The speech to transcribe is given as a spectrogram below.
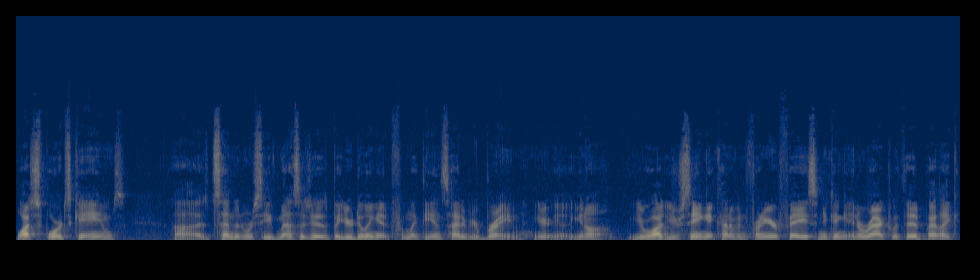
watch sports games, uh, send and receive messages, but you're doing it from like the inside of your brain. You're, you know, you're, you're seeing it kind of in front of your face, and you can interact with it by like,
